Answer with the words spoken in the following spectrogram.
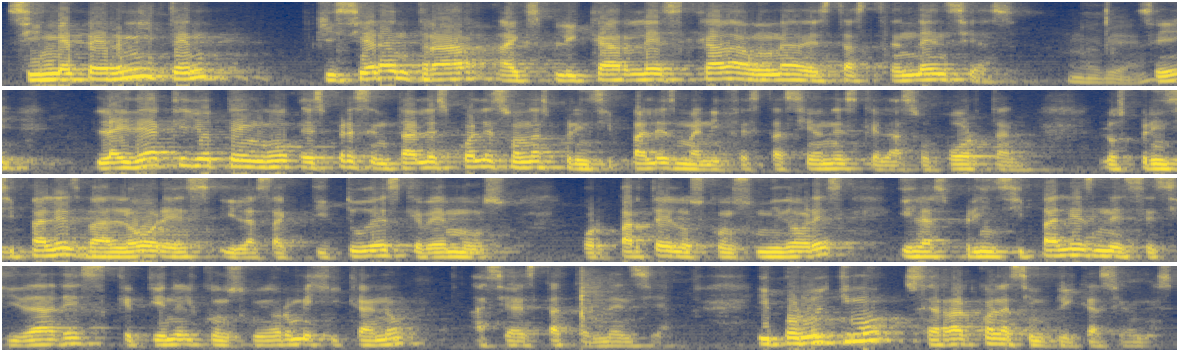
Si me permiten, quisiera entrar a explicarles cada una de estas tendencias. Muy bien. ¿sí? La idea que yo tengo es presentarles cuáles son las principales manifestaciones que la soportan, los principales valores y las actitudes que vemos por parte de los consumidores y las principales necesidades que tiene el consumidor mexicano hacia esta tendencia. Y por último, cerrar con las implicaciones,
